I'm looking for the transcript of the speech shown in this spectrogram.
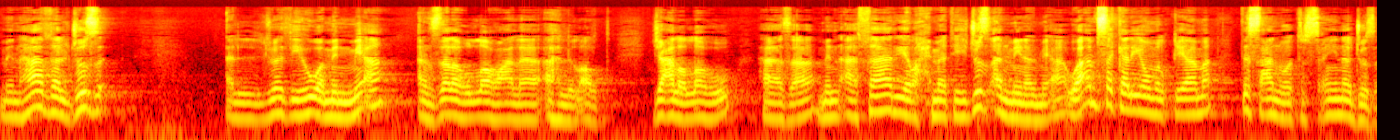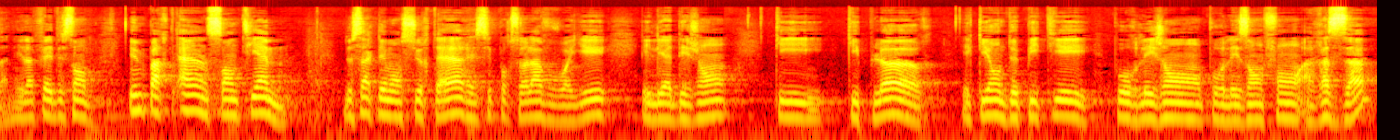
من هذا الجزء الذي هو من مئة أنزله الله على أهل الأرض جعل الله هذا من آثار رحمته جزءا من المئة وأمسك ليوم القيامة 99. Il a fait descendre une part, un centième de sa clémence sur terre, et c'est pour cela, vous voyez, il y a des gens qui, qui pleurent et qui ont de pitié pour les gens, pour les enfants à Gaza.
